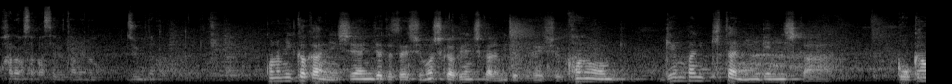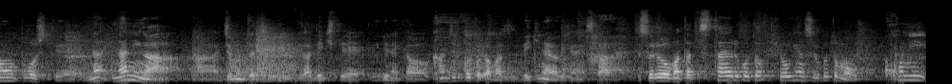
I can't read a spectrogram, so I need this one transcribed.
う花を咲かせるための準備だと思ってこの3日間に試合に出た選手もしくはベンチから見てた選手この現場に来た人間にしか五感を通してな何があ自分たちができてできないかを感じることがまずできないわけじゃないですか、それをまた伝えること表現することもここに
